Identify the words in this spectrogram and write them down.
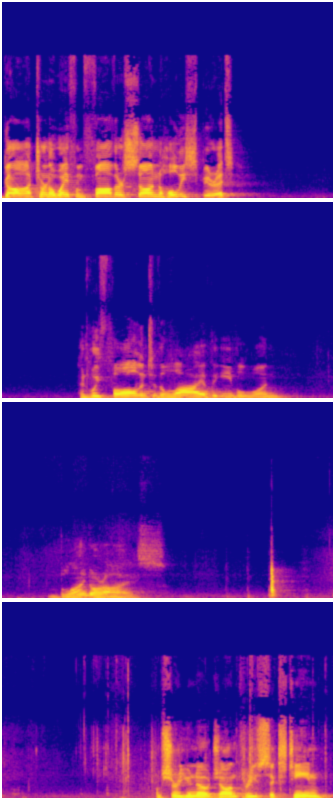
God, turn away from Father, Son, Holy Spirit, and we fall into the lie of the evil one, blind our eyes I'm sure you know John 3:16.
